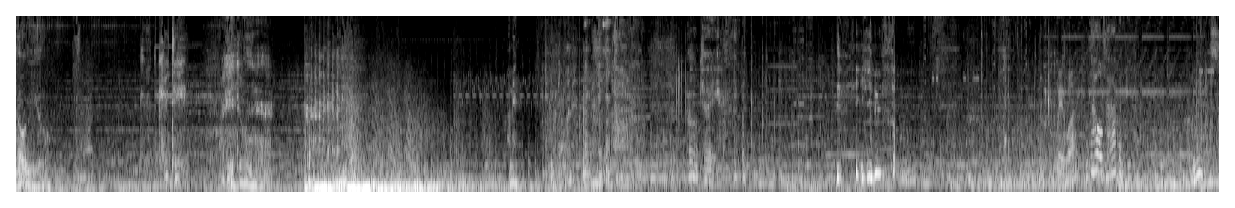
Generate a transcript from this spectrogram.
know you. Kid, KT, what are you doing hell's happening? Please.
